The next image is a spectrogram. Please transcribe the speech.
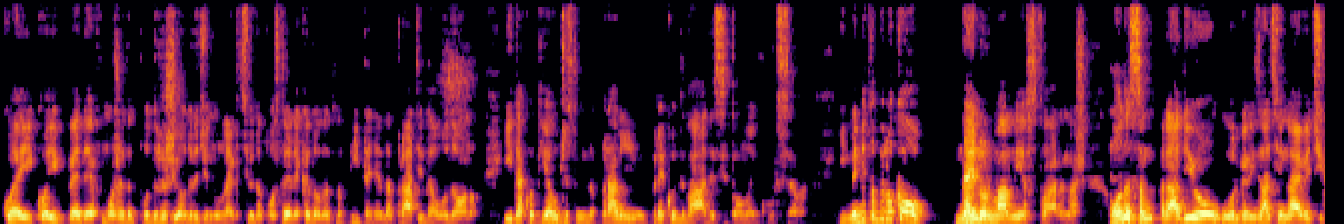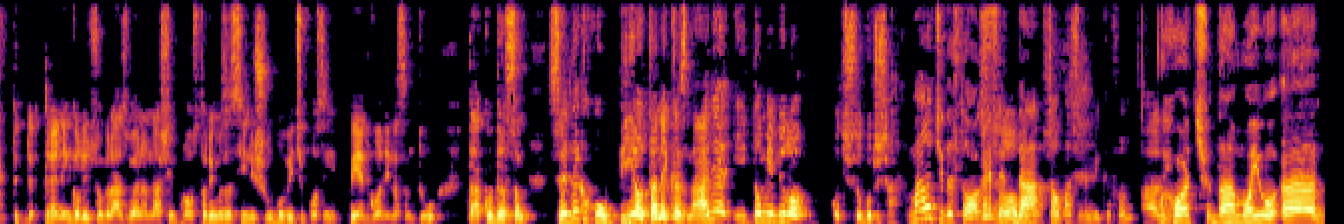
koji, koji PDF može da podrži određenu lekciju, da postaje neka dodatna pitanja, da prati da ovo da ono. I tako ti ja učestvujem na pravljenju preko 20 online kurseva. I meni to bilo kao najnormalnija stvar, znaš. Onda sam radio u organizaciji najvećih tr- treninga ličnog razvoja na našim prostorima za Sinišu Ubovića, poslednjih pet godina sam tu, tako da sam sve nekako upijao ta neka znanja i to mi je bilo... Hoćeš da obučeš? Malo ću da se ogrenem, da. Samo pasi na mikrofon, ali... Hoću, da, moju uh,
